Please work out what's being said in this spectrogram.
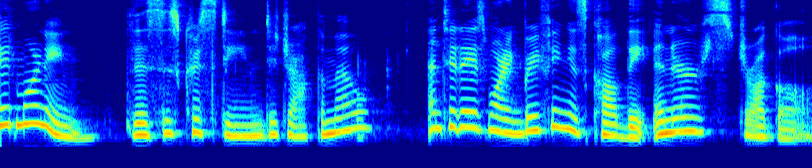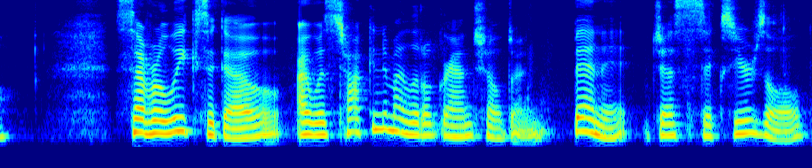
Good morning. This is Christine DiGiacomo, and today's morning briefing is called The Inner Struggle. Several weeks ago, I was talking to my little grandchildren, Bennett, just six years old,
